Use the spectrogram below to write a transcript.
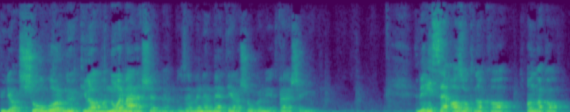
Ugye a sógornő tilalma normál esetben, az ember nem verti el a sógornőjét feleségét. Része azoknak a, annak a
